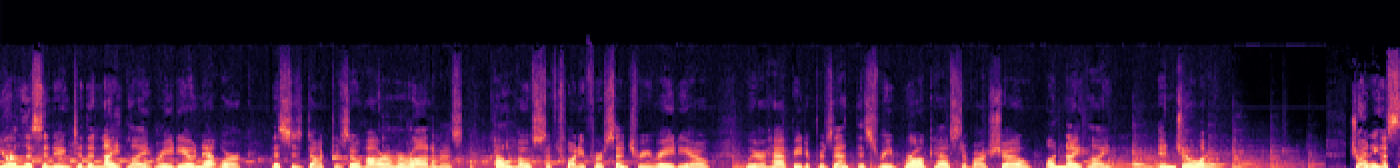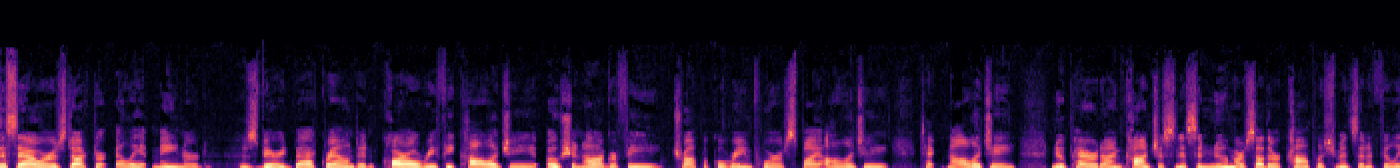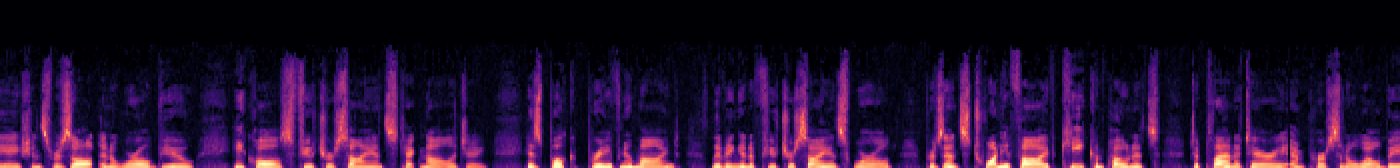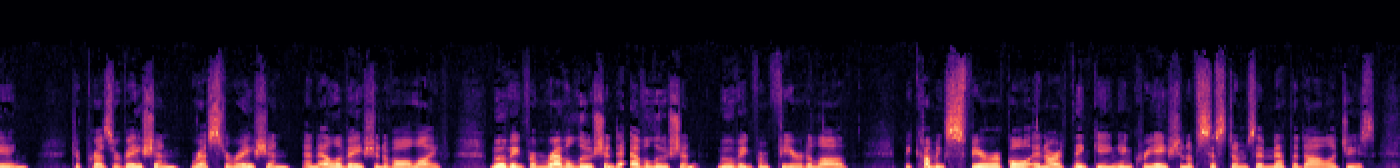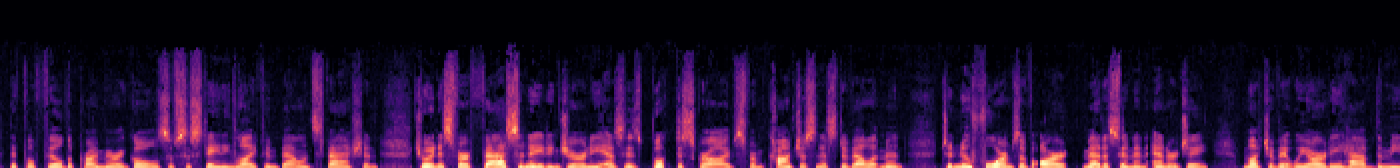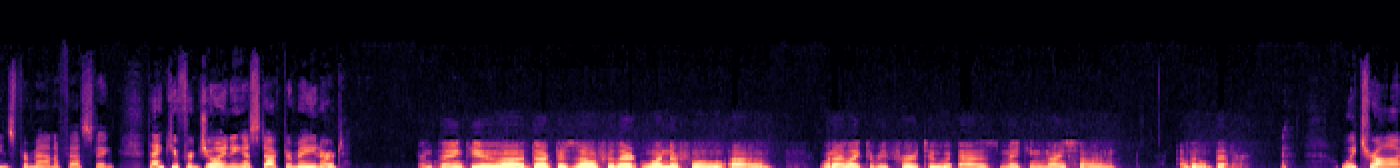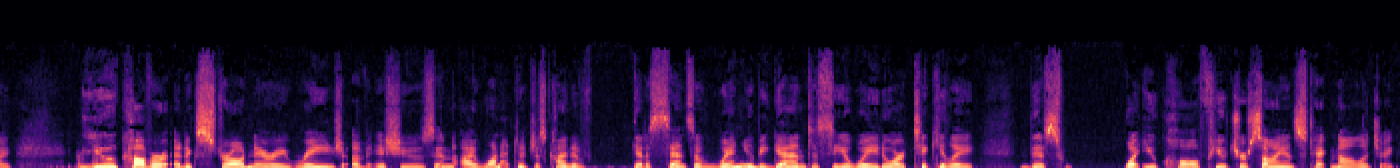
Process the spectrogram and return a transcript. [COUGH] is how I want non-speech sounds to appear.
You're listening to the Nightlight Radio Network. This is Dr. Zohara Hieronymus, co host of 21st Century Radio. We are happy to present this rebroadcast of our show on Nightlight. Enjoy. Joining us this hour is Dr. Elliot Maynard, whose varied background in coral reef ecology, oceanography, tropical rainforest biology, technology, new paradigm consciousness, and numerous other accomplishments and affiliations result in a worldview he calls future science technology. His book, Brave New Mind Living in a Future Science World, presents 25 key components to planetary and personal well being to preservation, restoration, and elevation of all life, moving from revolution to evolution, moving from fear to love, becoming spherical in our thinking and creation of systems and methodologies that fulfill the primary goals of sustaining life in balanced fashion. Join us for a fascinating journey as his book describes from consciousness development to new forms of art, medicine, and energy. Much of it we already have the means for manifesting. Thank you for joining us, Dr. Maynard. And thank you, uh, Dr. Zoe, for that wonderful uh, what I like to refer to as making my song a little better. [LAUGHS] we try. You cover an extraordinary range of issues, and I wanted to just kind of get a sense of when you began to see a way to articulate this, what you call future science technology.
